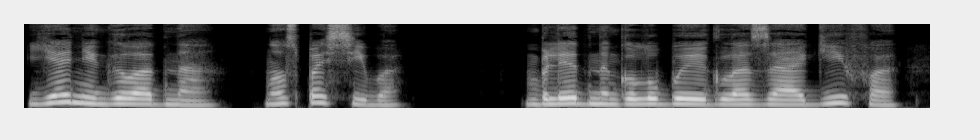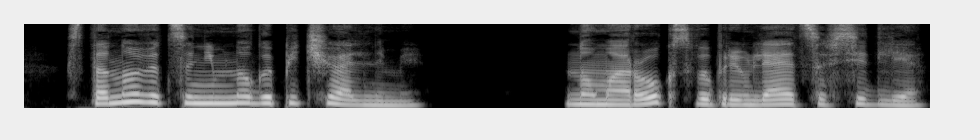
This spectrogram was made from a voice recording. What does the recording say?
Я не голодна, но спасибо. Бледно-голубые глаза Агифа становятся немного печальными. Но Марокс выпрямляется в седле.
